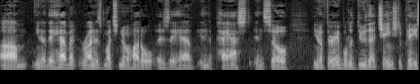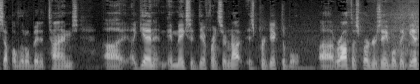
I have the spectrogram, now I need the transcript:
Um, you know, they haven't run as much no huddle as they have in the past, and so you know if they're able to do that, change the pace up a little bit at times. uh, again, it, it, makes a difference. They're not as predictable. Uh, Roethlisberger's able to get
